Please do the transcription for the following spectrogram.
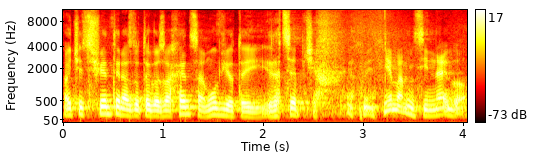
Ojciec Święty nas do tego zachęca, mówi o tej recepcie. Nie mam nic innego.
